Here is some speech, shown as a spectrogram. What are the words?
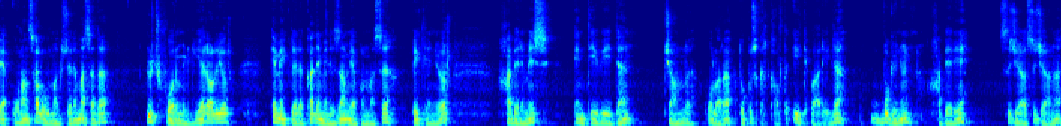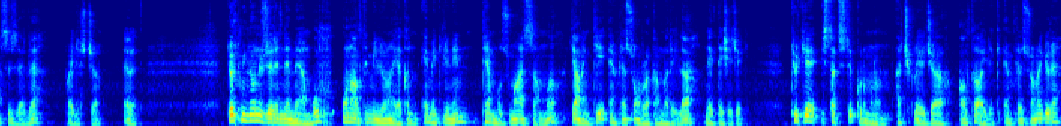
ve oransal olmak üzere masada 3 formül yer alıyor. Emeklere kademeli zam yapılması bekleniyor. Haberimiz NTV'den canlı olarak 9.46 itibariyle bugünün haberi sıcağı sıcağına sizlerle paylaşacağım. Evet. 4 milyon üzerinde memur, 16 milyona yakın emeklinin Temmuz maaş zammı yarınki enflasyon rakamlarıyla netleşecek. Türkiye İstatistik Kurumu'nun açıklayacağı 6 aylık enflasyona göre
